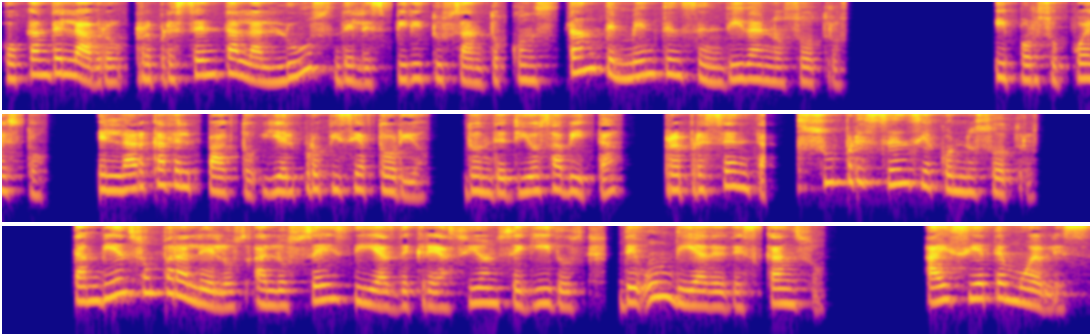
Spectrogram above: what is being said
o candelabro representa la luz del Espíritu Santo constantemente encendida en nosotros. Y por supuesto, el arca del pacto y el propiciatorio donde Dios habita, representa su presencia con nosotros. También son paralelos a los seis días de creación seguidos de un día de descanso. Hay siete muebles,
